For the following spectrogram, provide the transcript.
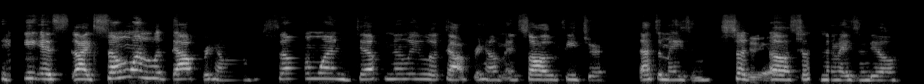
He is like someone looked out for him. Someone definitely looked out for him and saw the future. That's amazing. Such yeah. uh, such an amazing deal.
